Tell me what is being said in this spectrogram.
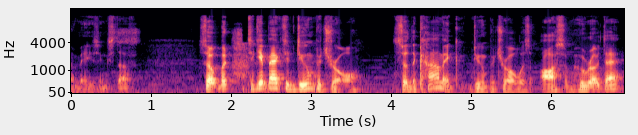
amazing stuff. So, but to get back to Doom Patrol, so the comic Doom Patrol was awesome. Who wrote that?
